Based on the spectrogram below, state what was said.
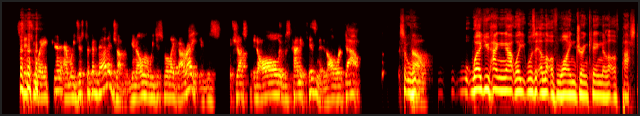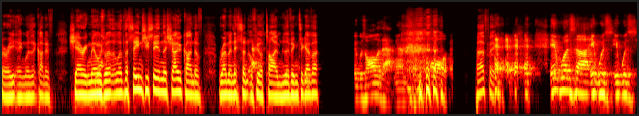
situation, and we just took advantage of it. You know, and we just were like, all right, it was just it all. It was kind of kismet. It all worked out. So, so were you hanging out? Was it a lot of wine drinking, a lot of pasta eating? Was it kind of sharing meals? Yeah. Were, were the scenes you see in the show kind of reminiscent of your time living together? It was all of that, man. all of it. Perfect. it was. Uh, it was. It was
